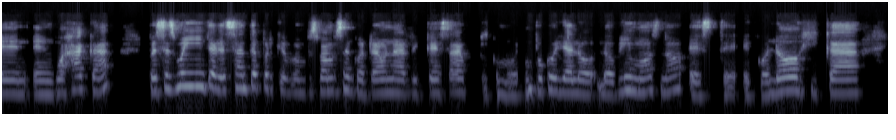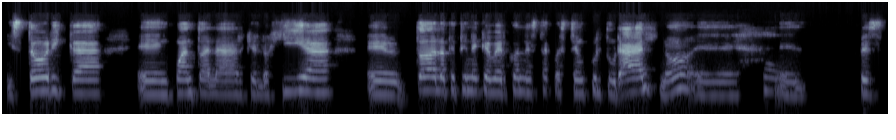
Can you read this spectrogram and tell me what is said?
En, en, Oaxaca, pues es muy interesante porque pues vamos a encontrar una riqueza, pues como un poco ya lo, lo vimos, ¿no? Este, ecológica, histórica, en cuanto a la arqueología, eh, todo lo que tiene que ver con esta cuestión cultural, ¿no? Eh, eh, pues,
